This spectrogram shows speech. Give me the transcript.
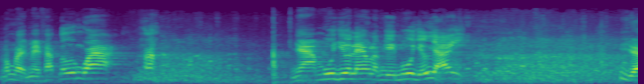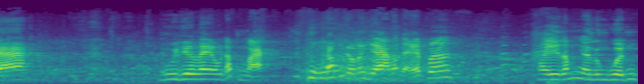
lúc này mày phát tướng quá. Nhà mua dưa leo làm gì mua dữ vậy? Dạ. Mua dưa leo đắp mặt đắp cho nó da nó đẹp á. Hay lắm nha luân huynh.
